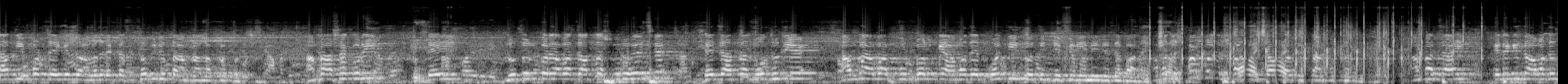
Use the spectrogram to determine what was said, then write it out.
জাতীয় পর্যায়ে কিন্তু আমাদের একটা স্থবিরতা আমরা লক্ষ্য করছি। আমরা আশা করি সেই নতুন করে আবার যাত্রা শুরু হয়েছে সেই যাত্রার মধ্য দিয়ে আমরা আবার ফুটবলকে আমাদের ঐতিহ্য ঐতিহ্যে ফিরিয়ে নিয়ে যেতে পারি আমাদের সকলের। আমরা চাই এটা কিন্তু আমাদের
